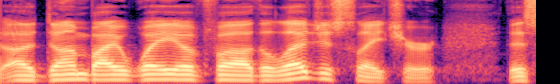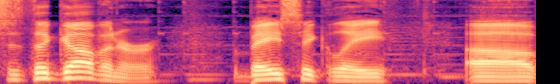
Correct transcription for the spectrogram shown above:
uh, done by way of uh, the legislature. This is the governor basically uh,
